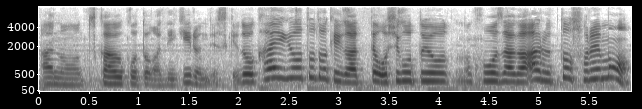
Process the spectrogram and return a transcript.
あの使うことができるんですけど開業届があってお仕事用の口座があるとそれも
